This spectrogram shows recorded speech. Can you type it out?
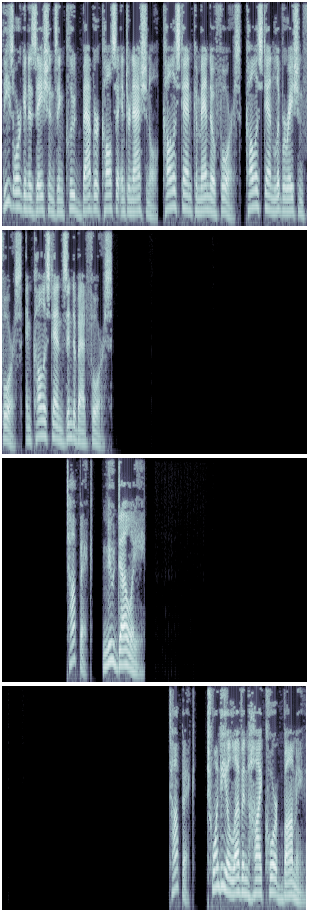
These organizations include Babbar Khalsa International, Khalistan Commando Force, Khalistan Liberation Force, and Khalistan Zindabad Force. New Delhi Topic 2011 High Court bombing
